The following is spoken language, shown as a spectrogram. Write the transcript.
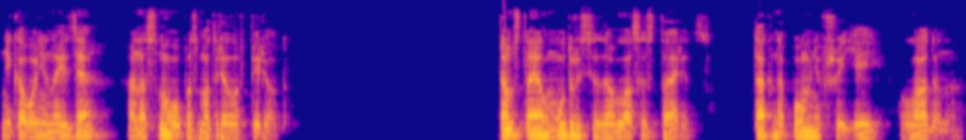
Никого не найдя, она снова посмотрела вперед. Там стоял мудрый седовласый старец, так напомнивший ей Ладана.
